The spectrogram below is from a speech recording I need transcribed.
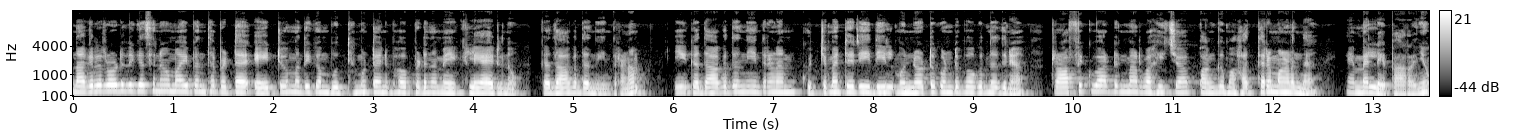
നഗര റോഡ് വികസനവുമായി ബന്ധപ്പെട്ട് ഏറ്റവും അധികം ബുദ്ധിമുട്ട് അനുഭവപ്പെടുന്ന മേഖലയായിരുന്നു ഗതാഗത നിയന്ത്രണം. ഈ ഗതാഗത നിയന്ത്രണം കുറ്റമറ്റ രീതിയിൽ മുന്നോട്ട് കൊണ്ടുപോകുന്നതിന് ട്രാഫിക് വാർഡന്മാർ വഹിച്ച പങ്ക് മഹത്തരമാണെന്ന് എ പറഞ്ഞു.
